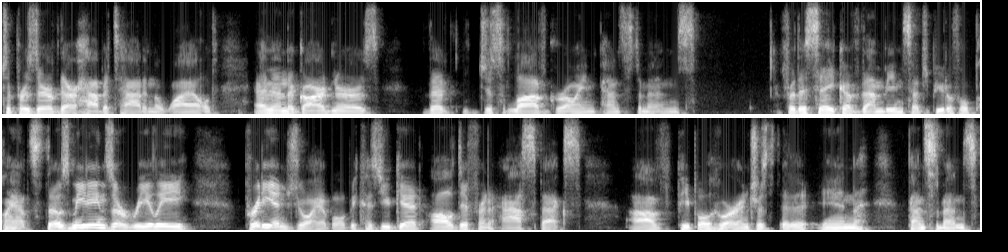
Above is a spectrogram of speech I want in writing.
to preserve their habitat in the wild, and then the gardeners that just love growing penstemons for the sake of them being such beautiful plants. Those meetings are really pretty enjoyable because you get all different aspects of people who are interested in penstemons.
